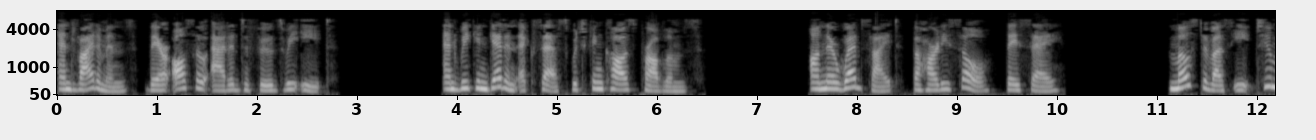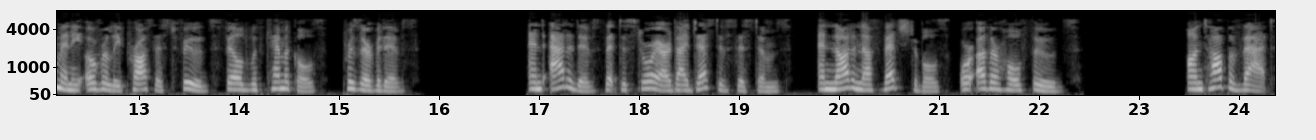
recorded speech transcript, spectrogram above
and vitamins, they are also added to foods we eat. And we can get in excess which can cause problems. On their website, The Hearty Soul, they say, most of us eat too many overly processed foods filled with chemicals, preservatives, and additives that destroy our digestive systems, and not enough vegetables or other whole foods. On top of that,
